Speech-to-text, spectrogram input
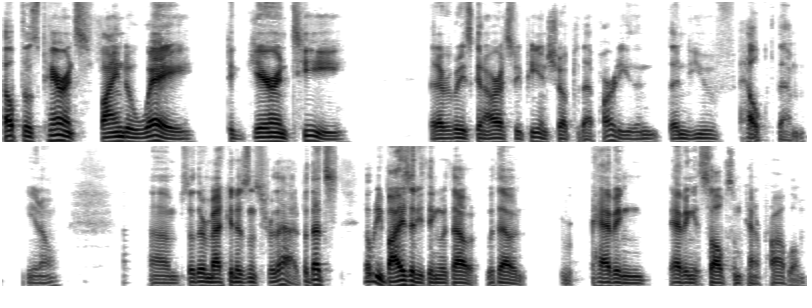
help those parents find a way to guarantee that everybody's going to RSVP and show up to that party, then then you've helped them. You know, um, so there are mechanisms for that, but that's nobody buys anything without without having having it solve some kind of problem,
